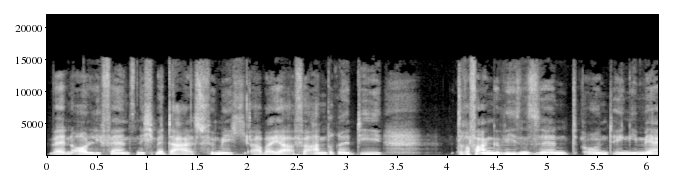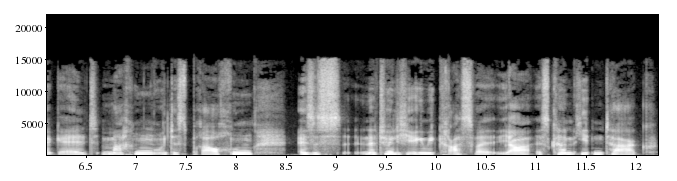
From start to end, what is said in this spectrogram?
wenn OnlyFans nicht mehr da ist für mich, aber ja, für andere, die darauf angewiesen sind und irgendwie mehr Geld machen und es brauchen. Es ist natürlich irgendwie krass, weil ja, es kann jeden Tag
